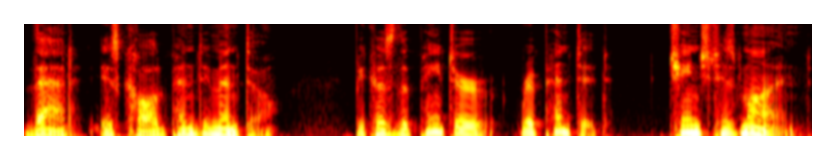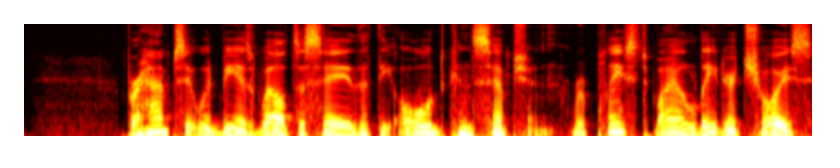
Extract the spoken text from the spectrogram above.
That is called pentimento, because the painter repented, changed his mind. Perhaps it would be as well to say that the old conception, replaced by a later choice,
